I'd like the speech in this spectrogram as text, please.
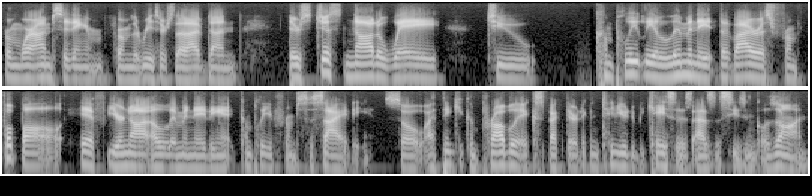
from where I'm sitting and from the research that I've done, there's just not a way to completely eliminate the virus from football if you're not eliminating it completely from society. So I think you can probably expect there to continue to be cases as the season goes on.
